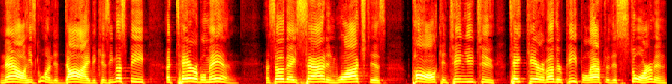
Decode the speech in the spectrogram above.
now he's going to die because he must be a terrible man. And so they sat and watched as Paul continued to take care of other people after this storm. And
